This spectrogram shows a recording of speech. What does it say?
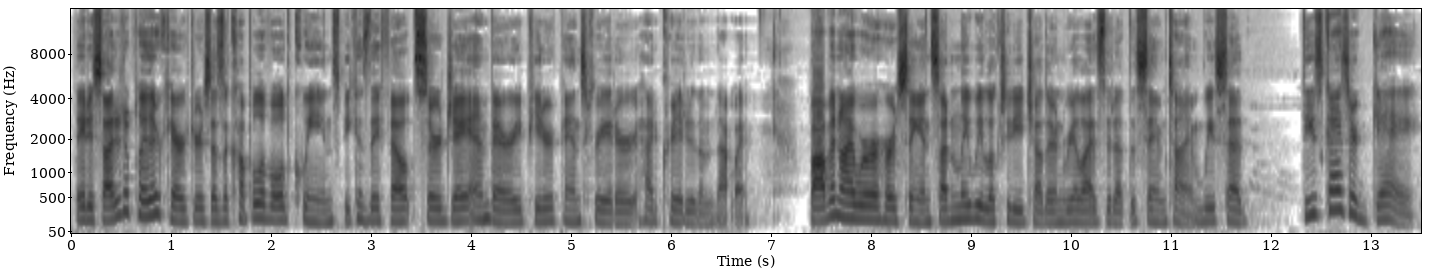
They decided to play their characters as a couple of old queens because they felt Sir J. M. Barrie, Peter Pan's creator, had created them that way. Bob and I were rehearsing, and suddenly we looked at each other and realized it at the same time. We said, these guys are gay.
